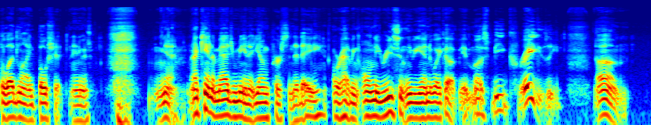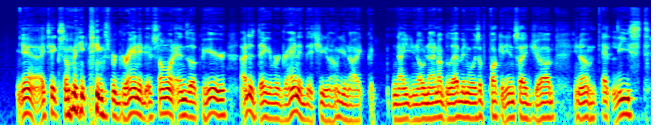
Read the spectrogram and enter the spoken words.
bloodline bullshit. Anyways. Yeah, I can't imagine being a young person today or having only recently began to wake up. It must be crazy. Um, yeah, I take so many things for granted. If someone ends up here, I just take it for granted that you know you're not now you know 9-11 was a fucking inside job. You know at least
